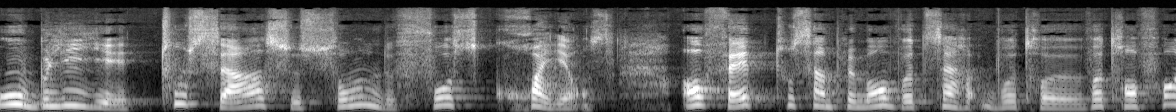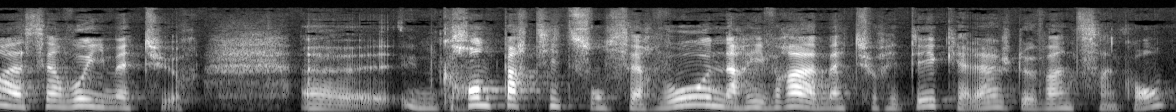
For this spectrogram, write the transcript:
Oubliez tout ça, ce sont de fausses croyances. En fait, tout simplement, votre, enfant a un cerveau immature. Euh, une grande partie de son cerveau n'arrivera à maturité qu'à l'âge de 25 ans.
